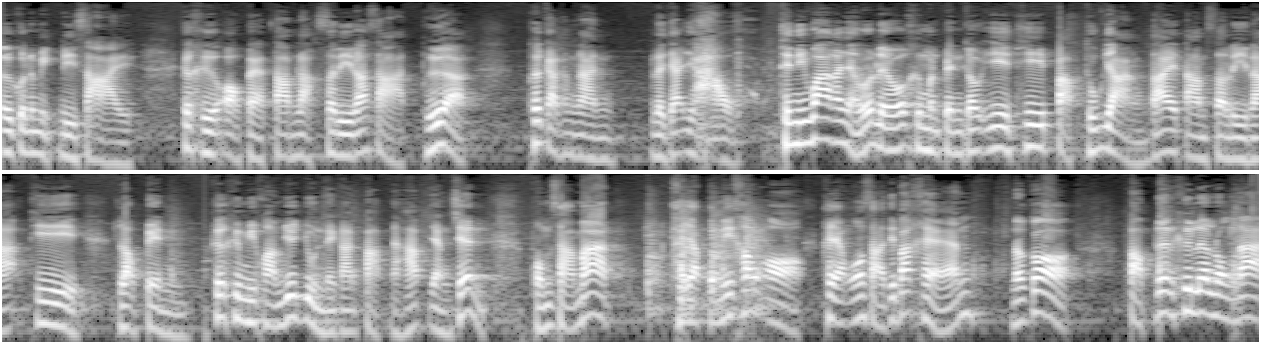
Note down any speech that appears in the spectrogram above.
ergonomic design ก็คือออกแบบตามหลักสรีรศาสตร์ เพื่อเพื่อการทำงานระยะยาว ทีนี้ว่ากันอย่างรวดเร็วก็คือมันเป็นเก้าอี้ที่ปรับทุกอย่างได้ตามสรีระที่เราเป็น ก็คือมีความยืดหยุ่นในการปรับนะครับ อย่างเช่น ผมสามารถขยับตรงนี้เข้าออก ขยับองศาที่พักแขน แล้วก็ปรับเลื่อนขึ้นเลื่อนลงได้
